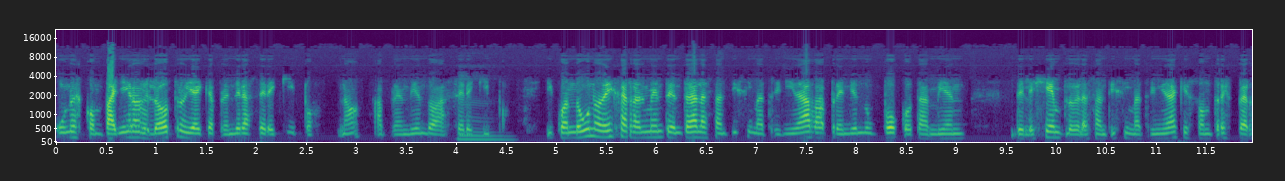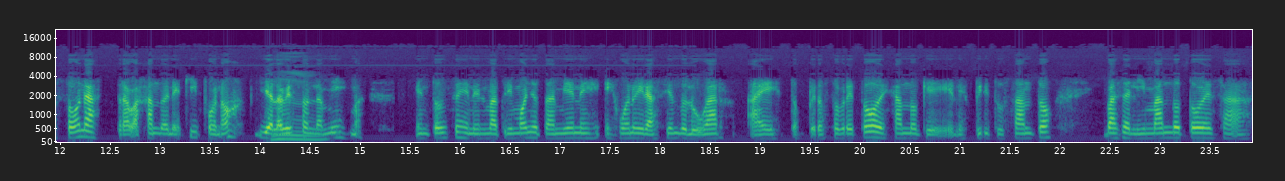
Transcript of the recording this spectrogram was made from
uno es compañero del otro y hay que aprender a ser equipo, ¿no? Aprendiendo a ser mm. equipo. Y cuando uno deja realmente entrar a la Santísima Trinidad, va aprendiendo un poco también del ejemplo de la Santísima Trinidad, que son tres personas trabajando en equipo, ¿no? Y a la vez son la mm. misma. Entonces en el matrimonio también es, es bueno ir haciendo lugar a esto, pero sobre todo dejando que el Espíritu Santo vaya limando todas esas,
